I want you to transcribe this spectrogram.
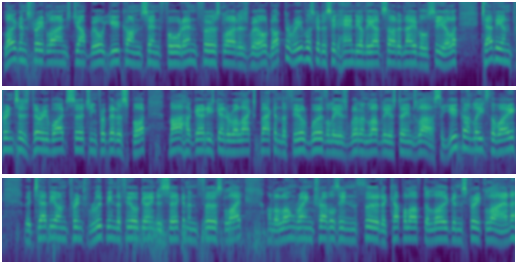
Logan Street Lions jump well. Yukon send forward and First Light as well. Dr. Evil's going to sit handy on the outside of Naval Seal. Tavian Prince is very wide, searching for a better spot. Mahagoni's going to relax back in the field, worthily as well, and Lovely Esteem's last. The Yukon leads the way with Tavian Prince looping the field going to second, and First Light on a long range travels in third. A couple after Logan. Logan Street Lion.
